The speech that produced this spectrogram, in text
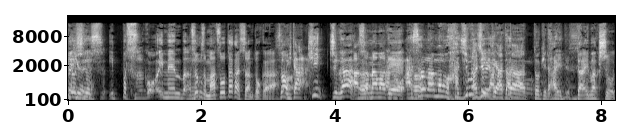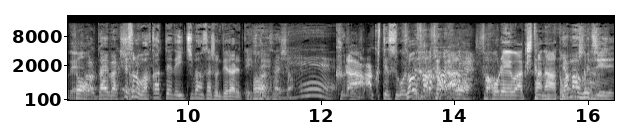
代。です。いっぱいすごいメンバー。それこそ松尾隆さんとかが。いた。キッチュが朝生で。朝生を初めてやった時だ。大爆笑で。そう。大爆笑。で、その若手で一番最初に出られていて。最初。暗くてすごい。そうそうそう。これは来たなと思いました。山藤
